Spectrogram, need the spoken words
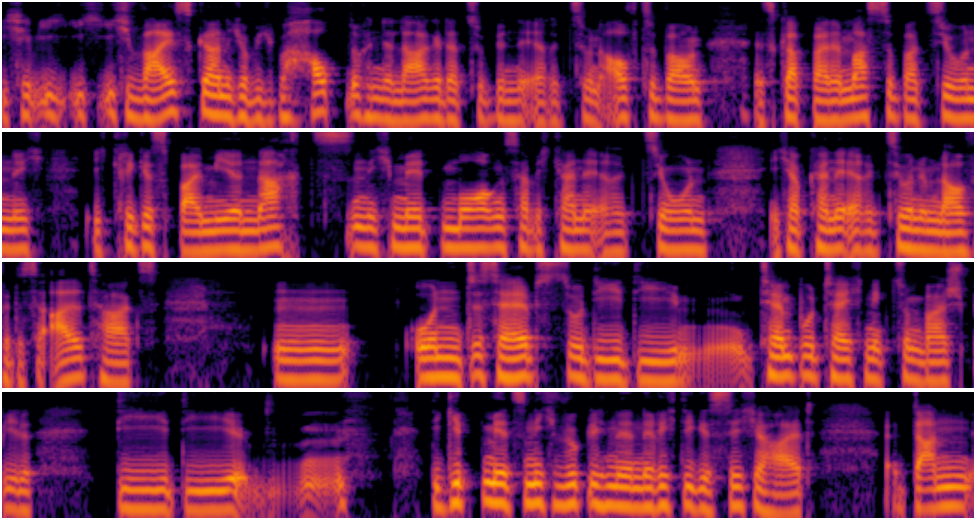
ich, ich, ich weiß gar nicht, ob ich überhaupt noch in der Lage dazu bin, eine Erektion aufzubauen. Es klappt bei der Masturbation nicht. Ich kriege es bei mir nachts nicht mit. Morgens habe ich keine Erektion. Ich habe keine Erektion im Laufe des Alltags. Mm, und selbst so die, die Tempotechnik zum Beispiel, die, die, die gibt mir jetzt nicht wirklich eine, eine richtige Sicherheit, dann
